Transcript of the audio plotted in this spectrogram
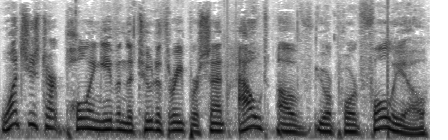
once you start pulling even the two to three percent out of your portfolio,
